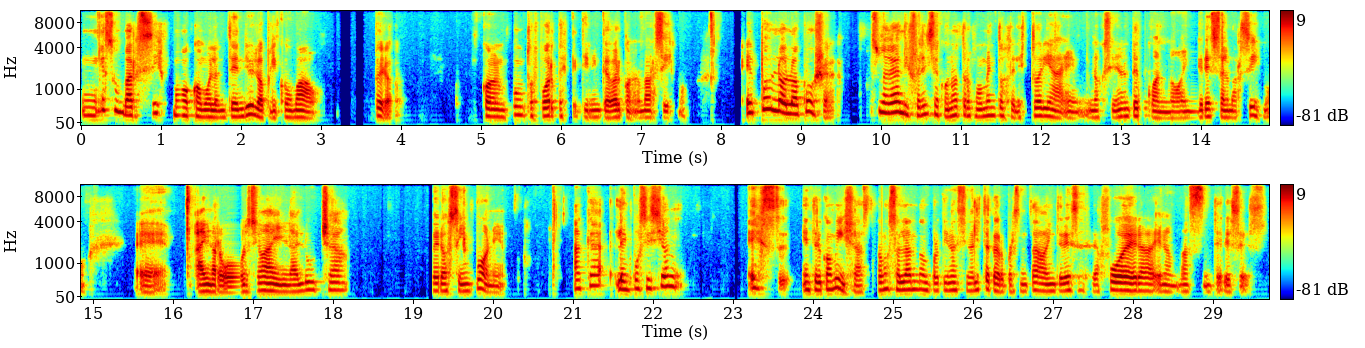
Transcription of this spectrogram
Mm, es un marxismo como lo entendió y lo aplicó Mao, pero con puntos fuertes que tienen que ver con el marxismo. El pueblo lo apoya, es una gran diferencia con otros momentos de la historia en Occidente cuando ingresa el marxismo. Eh, hay una revolución, hay una lucha, pero se impone. Acá la imposición es, entre comillas, estamos hablando de un partido nacionalista que representaba intereses de afuera, eran más intereses,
